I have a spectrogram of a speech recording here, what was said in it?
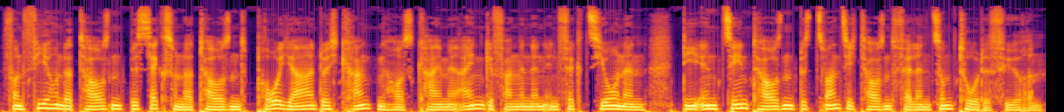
von 400.000 bis 600.000 pro Jahr durch Krankenhauskeime eingefangenen Infektionen, die in 10.000 bis 20.000 Fällen zum Tode führen.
